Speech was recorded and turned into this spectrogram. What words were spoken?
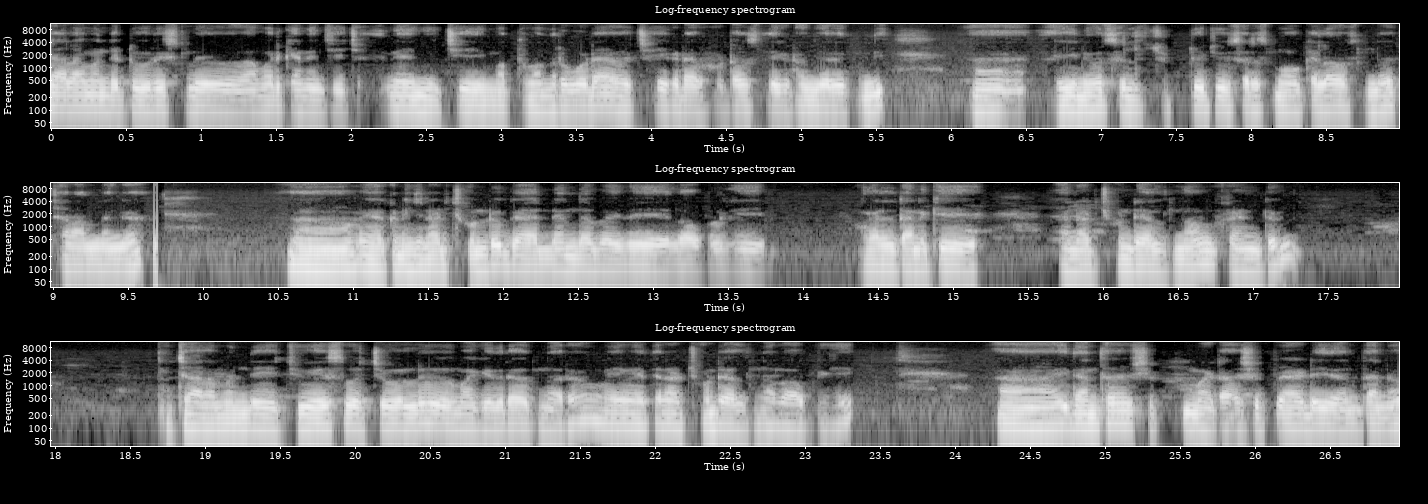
చాలామంది టూరిస్టులు అమెరికా నుంచి చైనా నుంచి మొత్తం అందరూ కూడా వచ్చి ఇక్కడ ఫొటోస్ దిగడం జరుగుతుంది. యూనివర్సల్ చుట్టూ చూసారు స్మోక్ ఎలా వస్తుందో చాలా అందంగా. మేము అక్కడి నుంచి నడుచుకుంటూ గార్డెన్ ద బైవే లోపలికి వెళ్ళటానికి నడుచుకుంటూ వెళ్తున్నాం. ఫ్రంట్ చాలామంది చూయస్ చూసి వచ్చే వాళ్ళు మాకు ఎదురవుతున్నారు. మేమైతే నడుచుకుంటూ వెళ్తున్నాం లోపలికి. ఇదంతా షిప్ అన్నమాట. షిప్ యార్డ్ ఇదంతాను.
